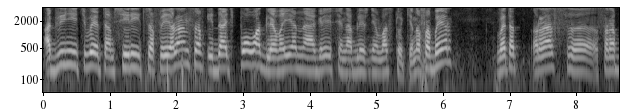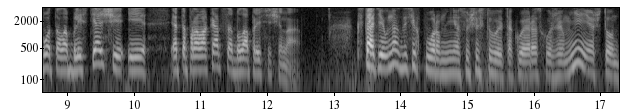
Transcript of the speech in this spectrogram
обвинить в этом сирийцев и иранцев и дать повод для военной агрессии на Ближнем Востоке. Но ФБР в этот раз э, сработала блестяще, и эта провокация была пресечена. Кстати, у нас до сих пор существует такое расхожее мнение, что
